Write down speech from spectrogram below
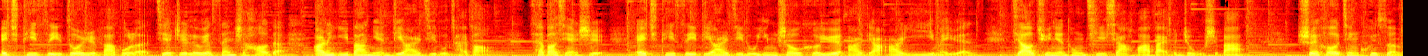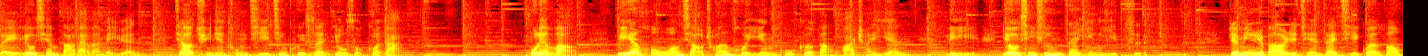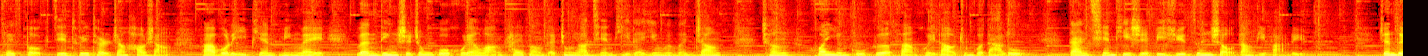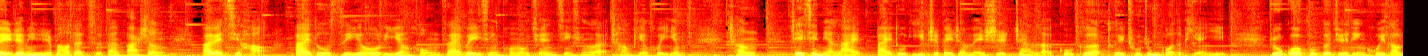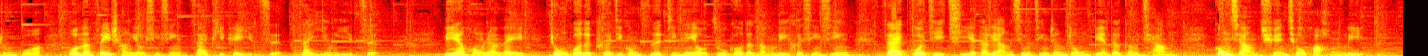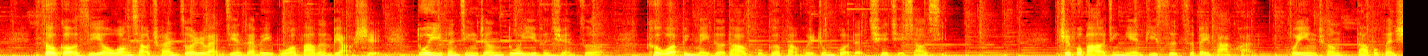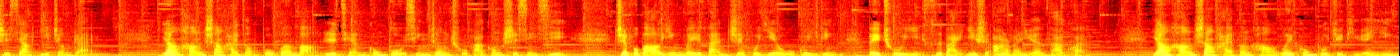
HTC 昨日发布了截至六月三十号的二零一八年第二季度财报。财报显示，HTC 第二季度营收合约二点二一亿美元，较去年同期下滑百分之五十八。税后净亏损为六千八百万美元，较去年同期净亏损有所扩大。互联网。李彦宏、王小川回应谷歌反华传言，李有信心再赢一次。人民日报日前在其官方 Facebook 及 Twitter 账号上发布了一篇名为《稳定是中国互联网开放的重要前提》的英文文章，称欢迎谷歌返回到中国大陆，但前提是必须遵守当地法律。针对人民日报的此番发声，八月七号。百度 CEO 李彦宏在微信朋友圈进行了长篇回应，称这些年来，百度一直被认为是占了谷歌退出中国的便宜。如果谷歌决定回到中国，我们非常有信心再 PK 一次，再赢一次。李彦宏认为，中国的科技公司今天有足够的能力和信心，在国际企业的良性竞争中变得更强，共享全球化红利。搜狗 CEO 王小川昨日晚间在微博发文表示：“多一份竞争，多一份选择。”可我并没得到谷歌返回中国的确切消息。支付宝今年第四次被罚款，回应称大部分事项已整改。央行上海总部官网日前公布行政处罚公示信息，支付宝因违反支付业务规定被处以四百一十二万元罚款。央行上海分行未公布具体原因。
